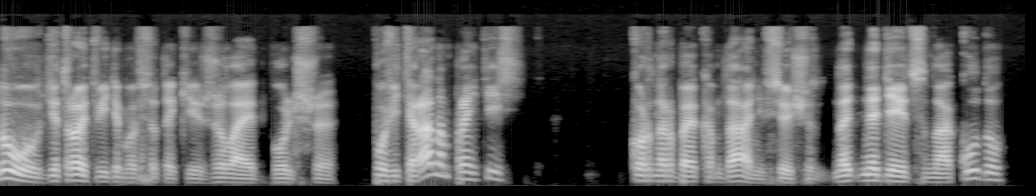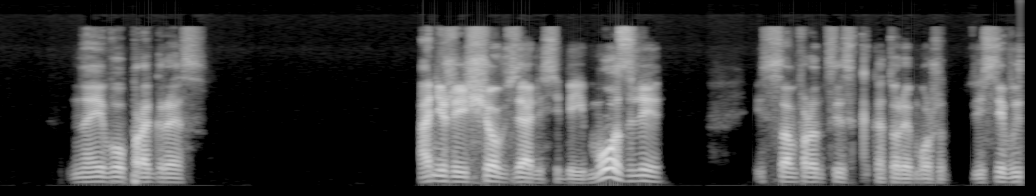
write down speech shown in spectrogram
ну, Детройт, видимо, все-таки желает больше по ветеранам пройтись, корнербеком, да, они все еще надеются на Акуду, на его прогресс. Они же еще взяли себе и Мозли из Сан-Франциско, который может, если, вы,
